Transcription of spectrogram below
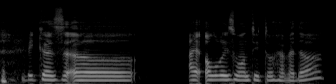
because uh, I always wanted to have a dog.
